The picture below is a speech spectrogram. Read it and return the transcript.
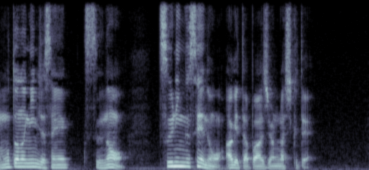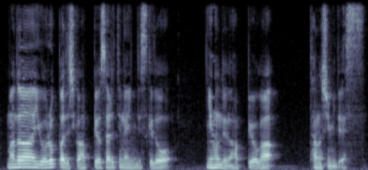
元の忍者 1000X のツーリング性能を上げたバージョンらしくて、まだヨーロッパでしか発表されてないんですけど、日本での発表が楽しみです。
